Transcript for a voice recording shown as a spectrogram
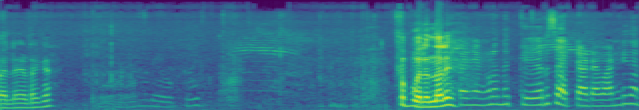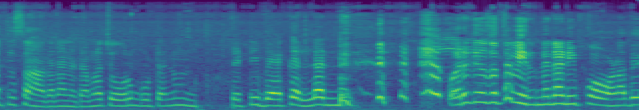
വല്ല ഇടക്ക. ഇപ്പൊ പോലെ. എന്നാൽ ഞങ്ങളൊന്ന് കേറി സെറ്റാട്ടെ വണ്ടി നടത്തിയ സാധനമാണ് കേട്ടോ. നമ്മളെ ചോറും കൂട്ടാനും തെറ്റി ബാക്ക് എല്ലാം ഉണ്ട്. ഒരു ദിവസത്തെ വിരുന്നിനാണ് ഈ പോണത്.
